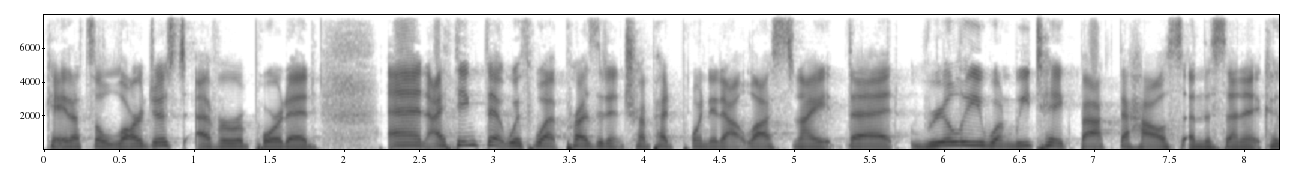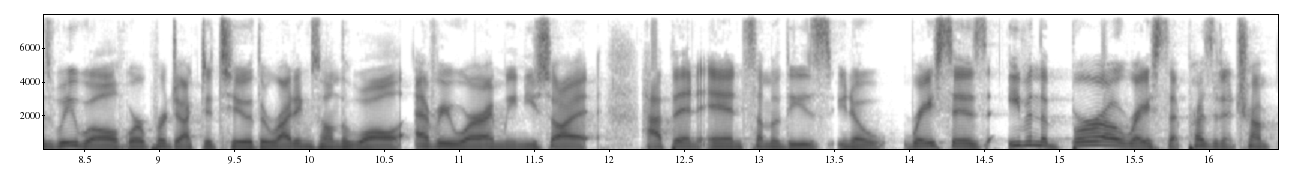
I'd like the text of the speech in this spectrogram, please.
Okay, that's the largest ever reported. And I think that with what President Trump had pointed out last night, that really when we take back the House and the Senate, because we will, we're projected to, the writing's on the wall everywhere. I mean, you saw it happen in some of these, you know, races, even the borough race that President Trump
